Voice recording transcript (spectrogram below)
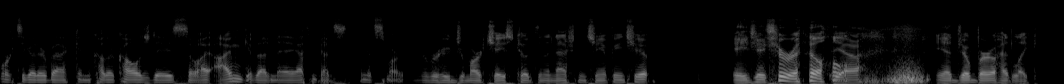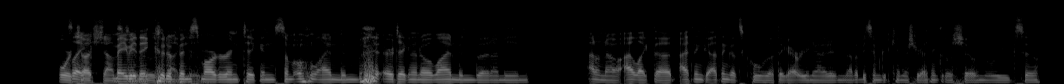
worked together back in co- their college days. So I I can give that an A. I think Yeah. that's I think it's smart. Remember who Ja'Marr Chase cooked in the national championship? AJ Terrell. Yeah. yeah. Joe Burrow had like four It's like, touchdowns. Maybe they could have been good. smarter and taken some O lineman, but or taken an O lineman. But I mean, I don't know. I like that. I think I think that's cool that they got reunited, and that'll be some good chemistry. I think it'll show in the league. So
